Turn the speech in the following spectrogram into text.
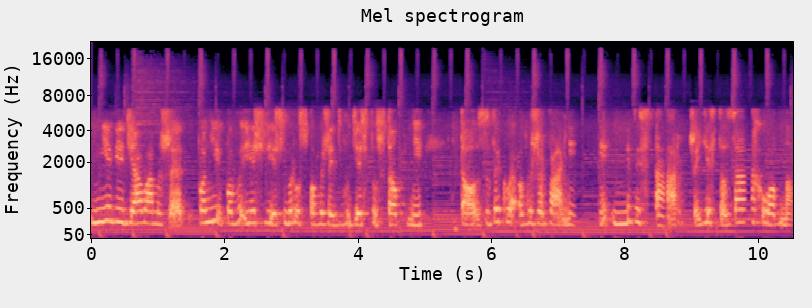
Nie wiedziałam, że poni- po, jeśli jest mróz powyżej 20 stopni, to zwykłe ogrzewanie nie wystarczy. Jest to za chłodno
